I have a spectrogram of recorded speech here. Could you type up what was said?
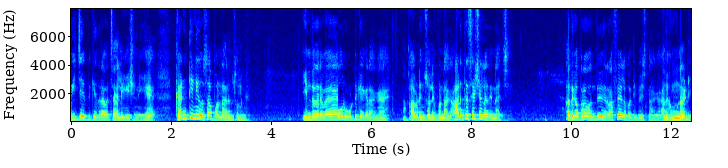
பிஜேபிக்கு எதிராக வச்ச அலிகேஷனையே கண்டினியூஸாக பண்ணாருன்னு சொல்லுங்கள் இந்த தடவை ஃபோன் விட்டு கேட்குறாங்க அப்படின்னு சொல்லி பண்ணாங்க. அடுத்த செஷனில் அது என்னாச்சு? அதுக்கப்புறம் வந்து ரஃபேலை பற்றி பேசினாங்க அதுக்கு முன்னாடி.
